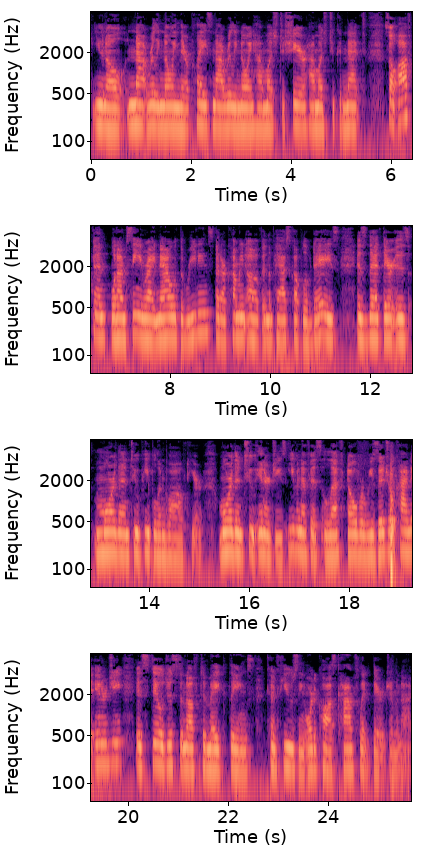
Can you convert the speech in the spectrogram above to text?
you know, not really knowing their place, not really knowing how much to share, how much to connect. So often what I'm seeing right now with the readings that are coming up in the past couple of days is that there is more than two people involved here, more than two energies. Even if it's leftover residual kind of energy, it's still just enough to make things confusing or to cause conflict there, Gemini.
